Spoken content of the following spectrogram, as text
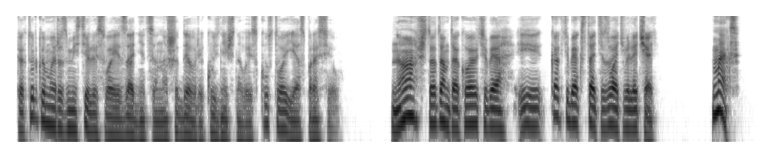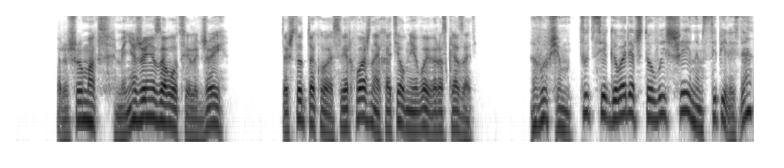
Как только мы разместили свои задницы на шедевре кузнечного искусства, я спросил. «Ну, что там такое у тебя? И как тебя, кстати, звать величать?» «Макс», «Хорошо, Макс. Меня Женя зовут, или Джей. Ты что-то такое сверхважное хотел мне Вове рассказать?» «В общем, тут все говорят, что вы с Шейном сцепились, да?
